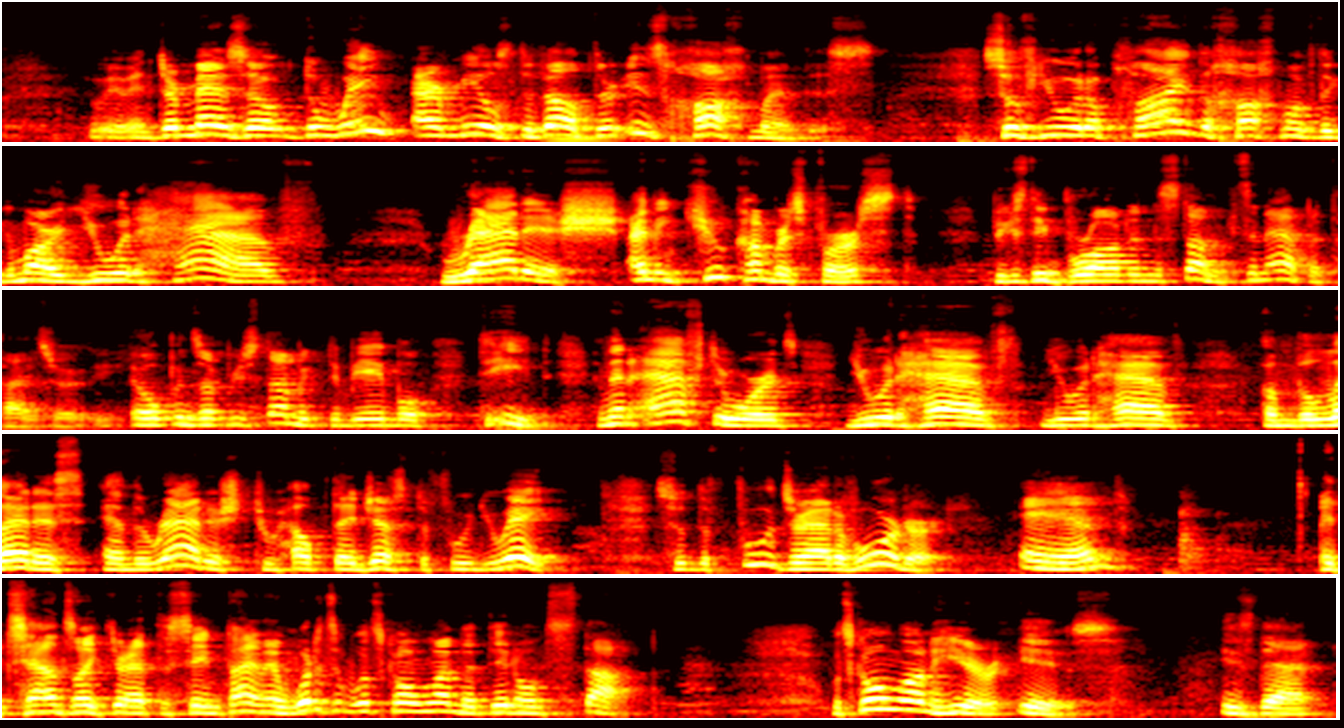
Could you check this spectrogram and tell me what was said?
we have intermezzo. The way our meals develop, there is chachma in this. So if you would apply the chachma of the Gemara, you would have radish, I mean cucumbers first, because they broaden the stomach. It's an appetizer. It opens up your stomach to be able to eat. And then afterwards, you would have you would have um, the lettuce and the radish to help digest the food you ate. So the foods are out of order. And it sounds like they're at the same time. And what is it, what's going on that they don't stop? What's going on here is, is that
